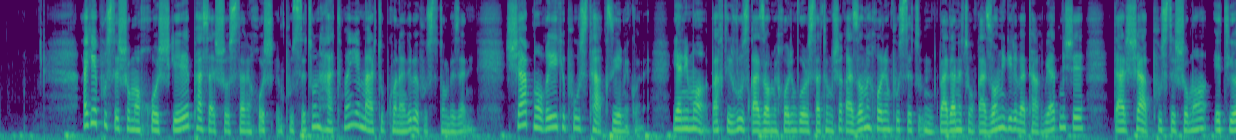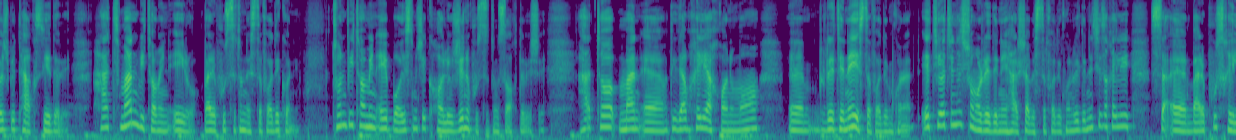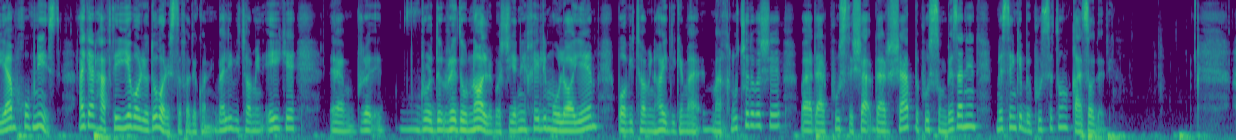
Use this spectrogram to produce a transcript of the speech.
اگه پوست شما خشکه پس از شستن خوش پوستتون حتما یه مرتوب کننده به پوستتون بزنین. شب موقعی که پوست تغذیه می‌کنه. یعنی ما وقتی روز غذا می‌خوریم گرستتون میشه غذا می‌خوریم پوستتون بدنتون غذا می‌گیره و تقویت میشه. در شب پوست شما احتیاج به تغذیه داره. حتما ویتامین A رو برای پوستتون استفاده کنیم چون ویتامین A باعث میشه کالوژن پوستتون ساخته بشه. حتی من دیدم خیلی از خانوما رتنه استفاده می‌کنن احتیاجی نیست شما ردنه هر شب استفاده کنید. ردنه چیز خیلی برای پوست خیلی هم خوب نیست. اگر هفته یه بار یا دو بار استفاده کنیم ولی ویتامین A که ردونال باشه یعنی خیلی ملایم با ویتامین های دیگه مخلوط شده باشه و در پوست شب در شب به پوستتون بزنین. مثل اینکه به پوستتون غذا دادین.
